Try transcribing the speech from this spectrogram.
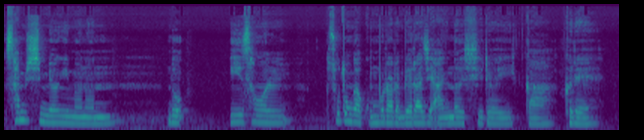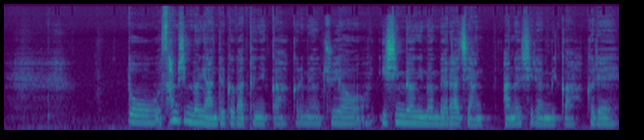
30명이면은 너이 성을 소돔과 고모라를 멸하지 않으시려이까 그래 또 30명이 안 될 것 같으니까 그러면 주여 20명이면 멸하지 않, 않으시렵니까? 그래.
